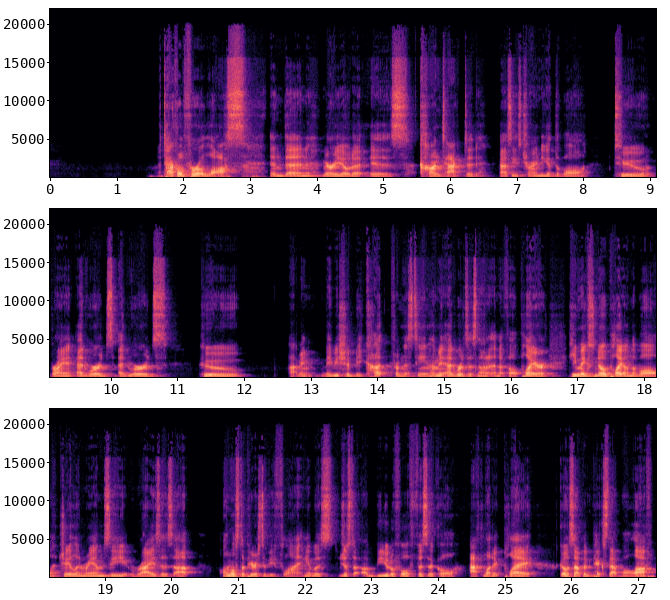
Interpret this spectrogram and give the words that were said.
tackled for a loss, and then Mariota is contacted as he's trying to get the ball to Bryan Edwards. Edwards, who I mean, maybe should be cut from this team. I mean, Edwards is not an NFL player. He makes no play on the ball. Jalen Ramsey rises up, almost appears to be flying. It was just a, beautiful physical, athletic play. Goes up and picks that ball off.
